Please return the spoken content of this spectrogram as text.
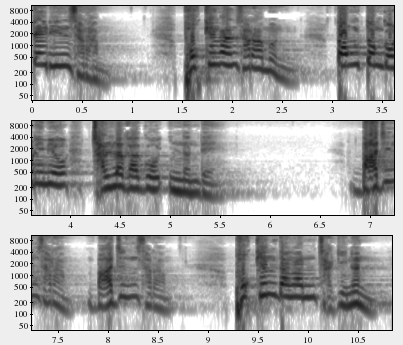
때린 사람, 폭행한 사람은 떵떵거리며 잘 나가고 있는데, 맞은 사람, 맞은 사람, 폭행당한 자기는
